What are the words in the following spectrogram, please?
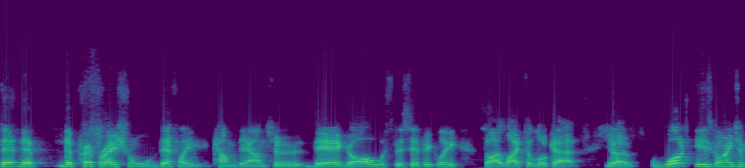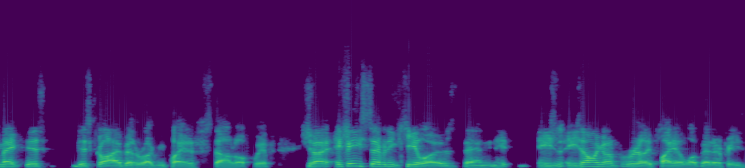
the, the, the preparation will definitely come down to their goal specifically. So I like to look at, you know, what is going to make this this guy a better rugby player to start off with. You know, if he's 70 kilos, then he's he's only going to really play a lot better if he's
